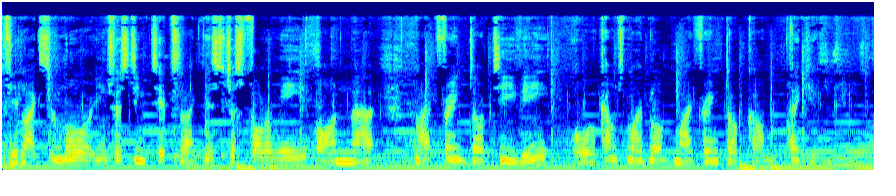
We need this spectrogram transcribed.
If you'd like some more interesting tips like this, just follow me on uh, mikefranck.tv or come to my blog, mikefranck.com. Thank you.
